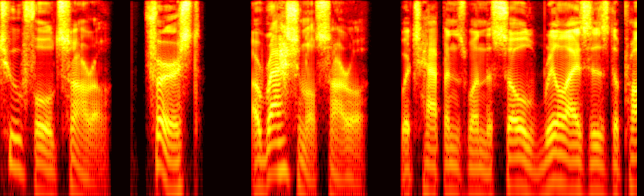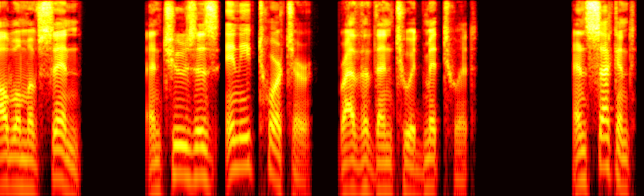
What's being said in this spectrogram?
twofold sorrow. First, a rational sorrow, which happens when the soul realizes the problem of sin and chooses any torture rather than to admit to it and second,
